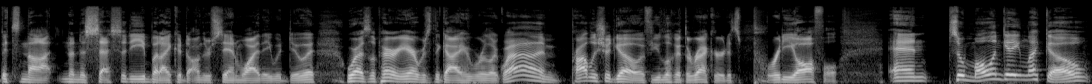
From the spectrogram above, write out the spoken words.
It's not a necessity, but I could understand why they would do it. Whereas Laperriere was the guy who were like, well, I probably should go. If you look at the record, it's pretty awful. And so Mullen getting let go,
